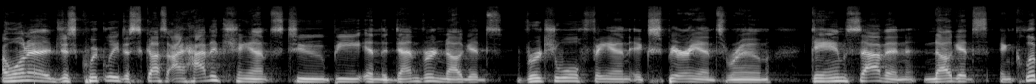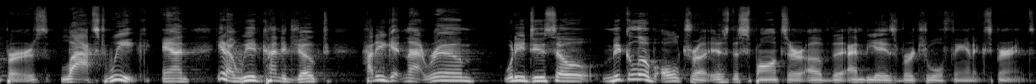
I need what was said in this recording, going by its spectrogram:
I want to just quickly discuss. I had a chance to be in the Denver Nuggets virtual fan experience room game seven, Nuggets and Clippers last week. And, you know, we had kind of joked how do you get in that room? What do you do? So, Michelob Ultra is the sponsor of the NBA's virtual fan experience.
